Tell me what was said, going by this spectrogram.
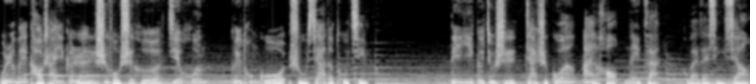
我认为考察一个人是否适合结婚，可以通过如下的途径。第一个就是价值观、爱好、内在和外在形象。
